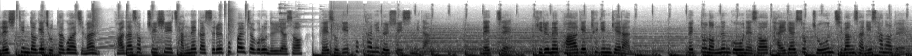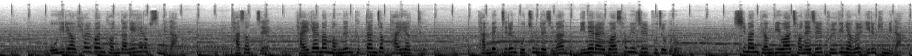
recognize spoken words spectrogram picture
레시틴 덕에 좋다고 하지만 과다 섭취 시 장내 가스를 폭발적으로 늘려서 배속이 폭탄이 될 수 있습니다. 넷째, 기름에 과하게 튀긴 계란. 100도 넘는 고온에서 달걀 속 좋은 지방산이 산화돼 오히려 혈관 건강에 해롭습니다. 다섯째, 달걀만 먹는 극단적 다이어트. 단백질은 보충되지만 미네랄과 섬유질 부족으로 심한 변비와 전해질 불균형을 일으킵니다.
